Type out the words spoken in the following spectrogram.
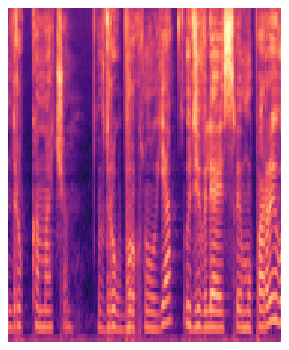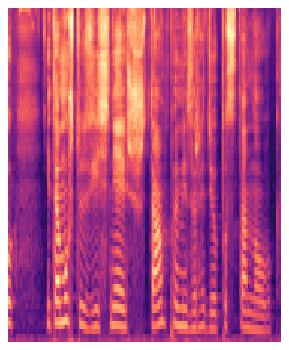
друг Камачо», — вдруг буркнул я, удивляясь своему порыву и тому, что изъясняюсь штампами из радиопостановок.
